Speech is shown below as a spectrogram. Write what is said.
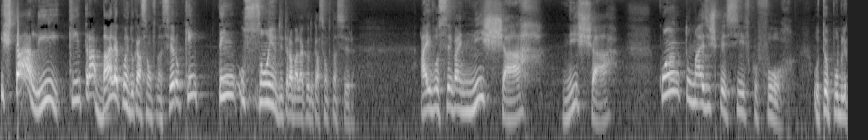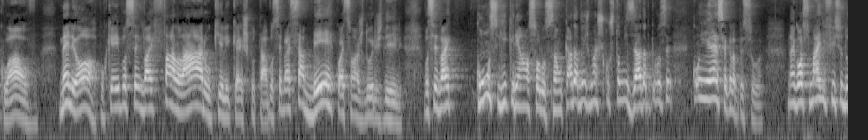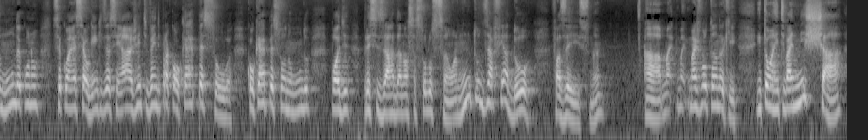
está ali quem trabalha com educação financeira ou quem tem o sonho de trabalhar com educação financeira. Aí você vai nichar, nichar. Quanto mais específico for o teu público-alvo, melhor, porque aí você vai falar o que ele quer escutar, você vai saber quais são as dores dele, você vai conseguir criar uma solução cada vez mais customizada porque você conhece aquela pessoa. O negócio mais difícil do mundo é quando você conhece alguém que diz assim: ah, a gente vende para qualquer pessoa, qualquer pessoa no mundo pode precisar da nossa solução. É muito desafiador fazer isso, né? Ah, mas, mas voltando aqui, então a gente vai nichar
